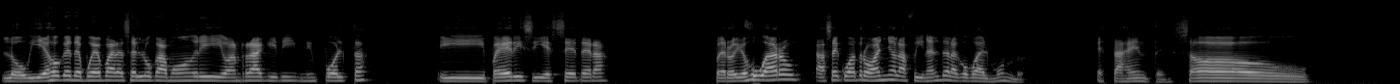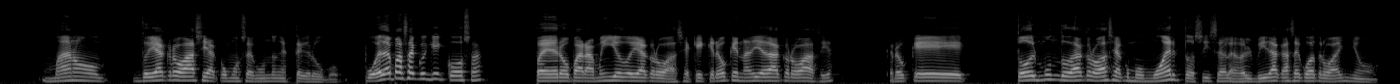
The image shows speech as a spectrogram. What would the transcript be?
lo viejo que te puede parecer Luka Modri, Iván Rakitic, no importa, y Peris y etcétera. Pero ellos jugaron hace cuatro años la final de la Copa del Mundo. Esta gente. So, mano, doy a Croacia como segundo en este grupo. Puede pasar cualquier cosa, pero para mí yo doy a Croacia, que creo que nadie da a Croacia. Creo que todo el mundo da a Croacia como muerto si se les olvida que hace cuatro años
